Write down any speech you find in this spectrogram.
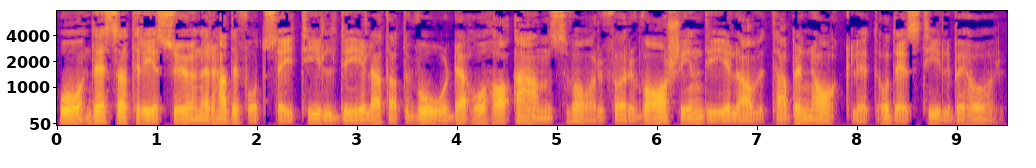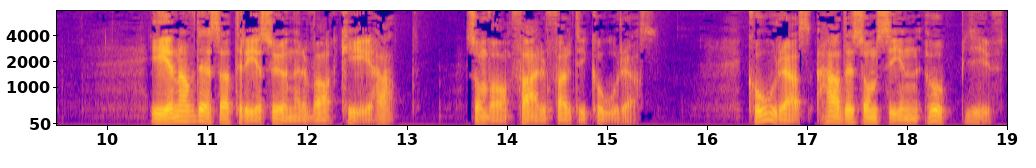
och dessa tre söner hade fått sig tilldelat att vårda och ha ansvar för var sin del av tabernaklet och dess tillbehör. En av dessa tre söner var Kehat som var farfar till Koras. Koras hade som sin uppgift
